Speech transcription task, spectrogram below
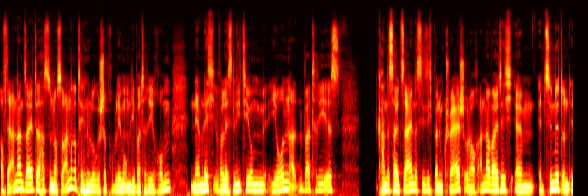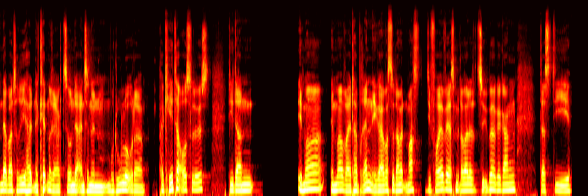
auf der anderen Seite hast du noch so andere technologische Probleme um die Batterie rum, nämlich weil es Lithium-Ionen-Batterie ist, kann es halt sein, dass sie sich bei einem Crash oder auch anderweitig ähm, entzündet und in der Batterie halt eine Kettenreaktion der einzelnen Module oder Pakete auslöst, die dann immer, immer weiter brennen, egal was du damit machst. Die Feuerwehr ist mittlerweile dazu übergegangen, dass die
